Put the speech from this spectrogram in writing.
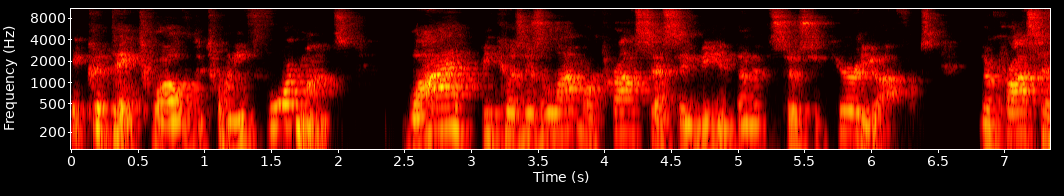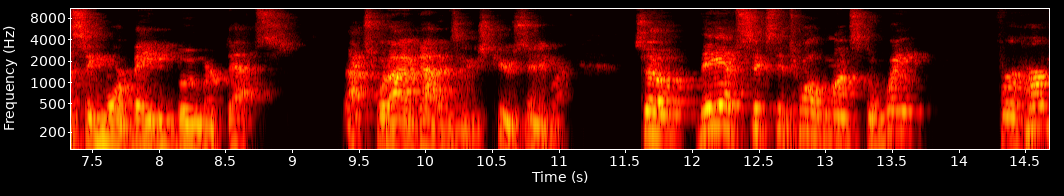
It could take 12 to 24 months. Why? Because there's a lot more processing being done at the Social Security office. They're processing more baby boomer deaths. That's what I got as an excuse anyway. So they have six to 12 months to wait for her,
